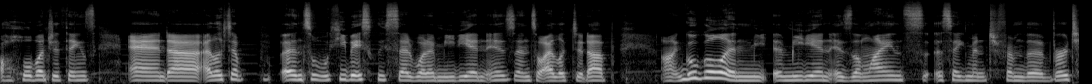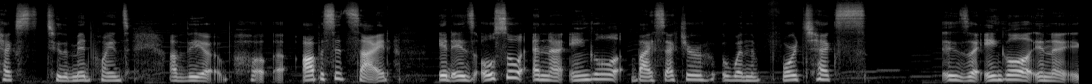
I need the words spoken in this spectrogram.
a whole bunch of things. And uh, I looked up, and so he basically said what a median is. And so I looked it up on Google, and me- a median is the line segment from the vertex to the midpoint of the uh, opposite side. It is also an uh, angle bisector when the vortex is an angle in an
